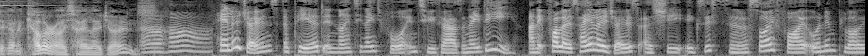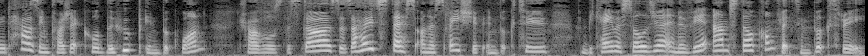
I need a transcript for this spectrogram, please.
They're going to colorise Halo Jones. Uh-huh. Halo Jones appeared in 1984 in 2000 AD, and it follows Halo Jones as she exists in a sci-fi unemployed housing project called The Hoop in Book 1, travels the stars as a hostess on a spaceship in Book 2, and became a soldier in a Vietnam-style conflict in Book 3.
